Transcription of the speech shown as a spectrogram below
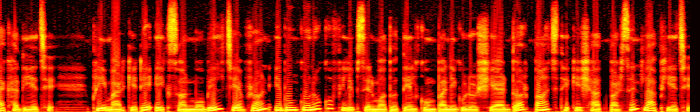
দেখা দিয়েছে। প্রি মার্কেটে এক্সন মোবিল চেভরন এবং কোনোকো ফিলিপসের মতো তেল কোম্পানিগুলোর শেয়ার দর পাঁচ থেকে সাত পার্সেন্ট লাফিয়েছে।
